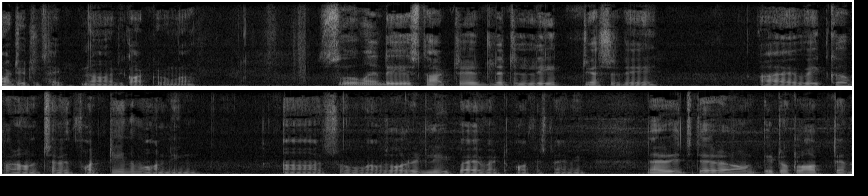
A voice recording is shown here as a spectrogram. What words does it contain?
ऑडियो डिसाइड रिकॉर्ड करूँगा। So my day started little late yesterday I wake up around seven forty in the morning so I was already late by my office timing I reach there around eight o'clock then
